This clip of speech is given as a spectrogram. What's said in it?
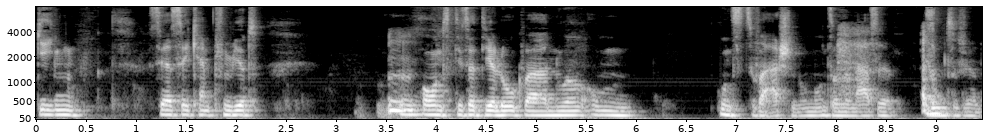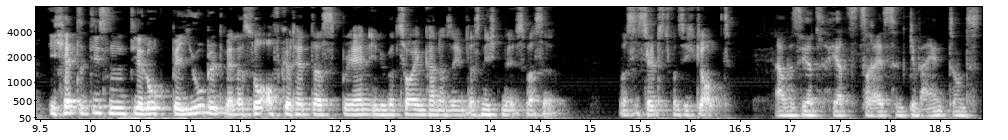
gegen Cersei kämpfen wird Mhm. und dieser Dialog war nur, um uns zu verarschen, um uns an der Nase Also- herumzuführen. Ich hätte diesen Dialog bejubelt, wenn er so aufgehört hätte, dass Brienne ihn überzeugen kann, dass er eben das nicht mehr ist, was er, was er selbst von sich glaubt. Aber sie hat herzzerreißend geweint und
